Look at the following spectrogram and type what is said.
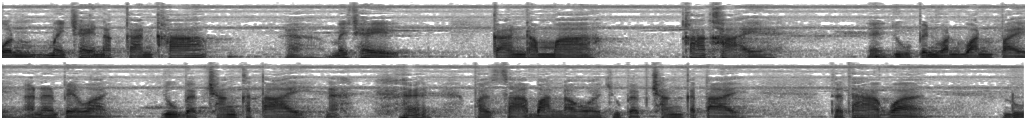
คนไม่ใช่นักการค้าไม่ใช่การทำมาค้าขาย อยู่เป็นวันๆไป อันนั้นแปลว่า อยู่แบบชังกระตายนะภาษาบ้านเราว่าอยู่แบบชังกระตาย แต่ถ้าหากว่าดู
